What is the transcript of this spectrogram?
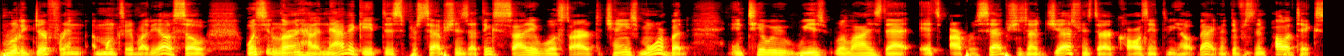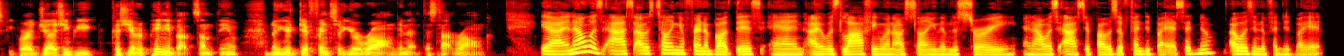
really different amongst everybody else. So once you learn how to navigate these perceptions, I think society will start to change more. But until we, we realize that it's our perceptions, our judgments that are causing it to be held back. The difference in politics. People are judging you because you have an opinion about something. No, you're different, so you're wrong. And that, that's not wrong. Yeah, and I was asked, I was telling a friend about this and I was laughing when I was telling them the story and I was asked if I was offended by it. I said no, I wasn't offended by it.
